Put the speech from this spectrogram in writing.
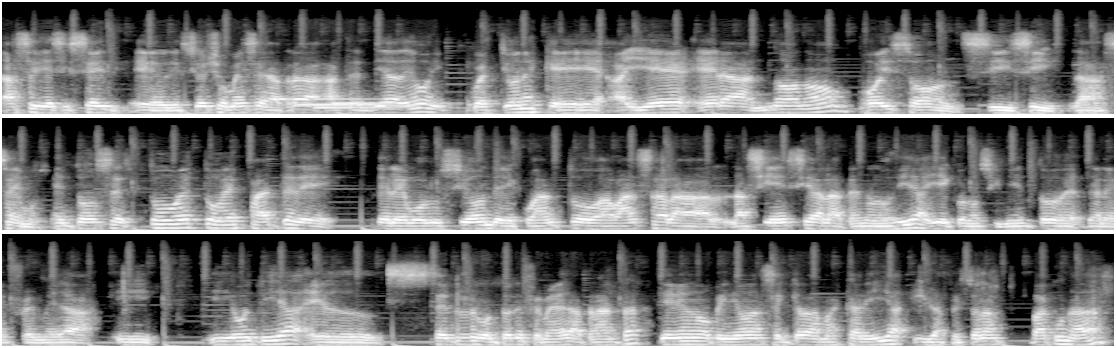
hace 16, 18 eh, meses atrás hasta el día de hoy. Cuestiones que ayer eran no, no, hoy son sí, sí, las hacemos. Entonces, todo esto es parte de, de la evolución de cuánto avanza la, la, ciencia, la tecnología y el conocimiento de, la enfermedad. Y hoy día el Centro de Control de Enfermedades de Atlanta tiene una opinión acerca de la mascarilla y las personas vacunadas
